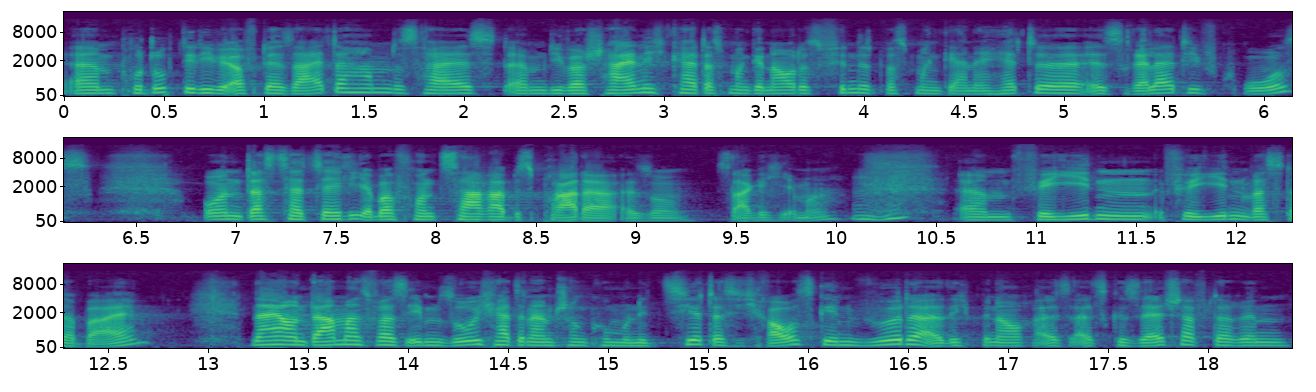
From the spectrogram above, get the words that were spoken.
ähm, Produkte, die wir auf der Seite haben. Das heißt, ähm, die Wahrscheinlichkeit, dass man genau das findet, was man gerne hätte, ist relativ groß. Und das tatsächlich aber von Zara bis Prada, also sage ich immer. Mhm. Ähm, für jeden, für jeden was dabei. Naja, und damals war es eben so, ich hatte dann schon kommuniziert, dass ich rausgehen würde. Also ich bin auch als, als Gesellschafterin,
